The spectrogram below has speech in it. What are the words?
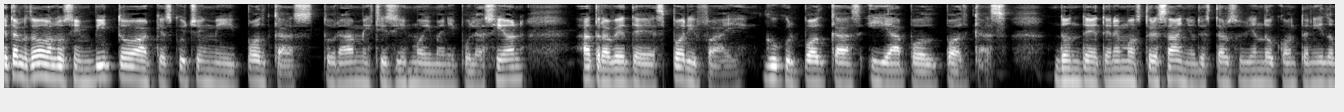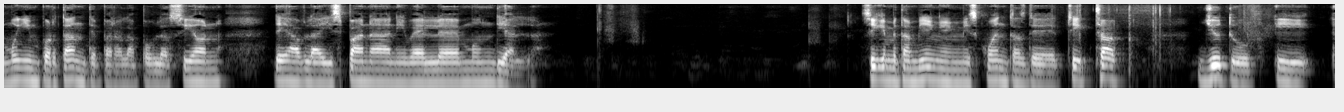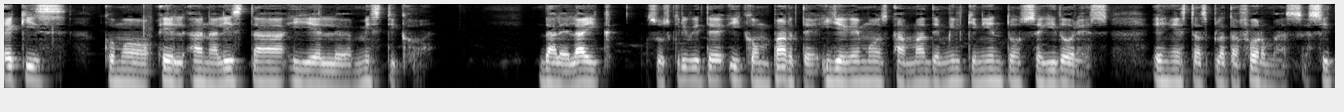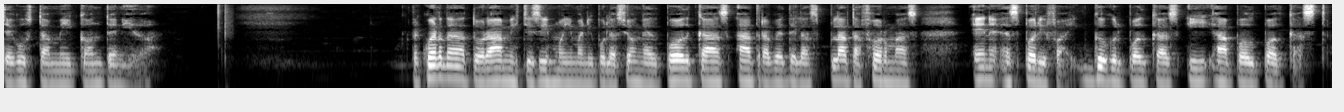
¿Qué tal a todos? Los invito a que escuchen mi podcast Torah, Misticismo y Manipulación a través de Spotify, Google Podcast y Apple Podcast, donde tenemos tres años de estar subiendo contenido muy importante para la población de habla hispana a nivel eh, mundial. Sígueme también en mis cuentas de TikTok, YouTube y X como el analista y el místico. Dale like, suscríbete y comparte y lleguemos a más de 1500 seguidores en estas plataformas si te gusta mi contenido. Recuerda Torah, Misticismo y Manipulación, el podcast a través de las plataformas en Spotify, Google Podcast y Apple Podcast.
